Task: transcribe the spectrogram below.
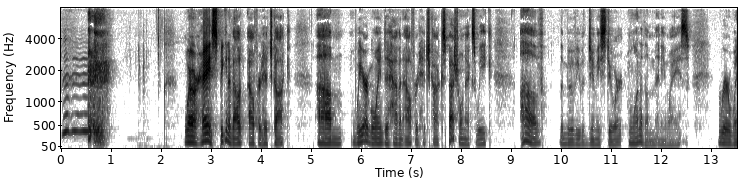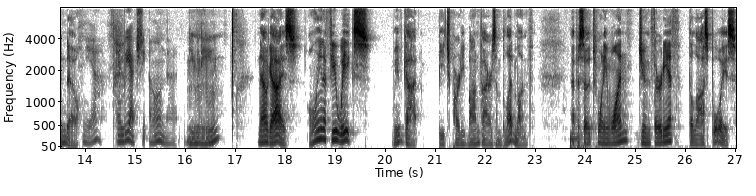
Where, hey, speaking of Al- Alfred Hitchcock, um, we are going to have an Alfred Hitchcock special next week of the movie with Jimmy Stewart. One of them, anyways. Rear Window. Yeah. And we actually own that DVD. Now, guys, only in a few weeks, we've got Beach Party Bonfires and Blood Month. Episode 21, June 30th, The Lost Boys.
